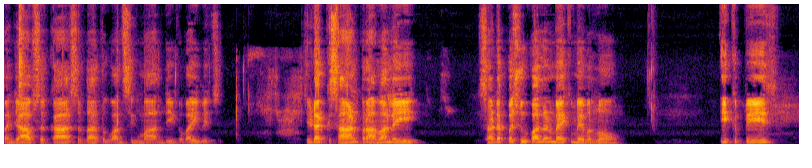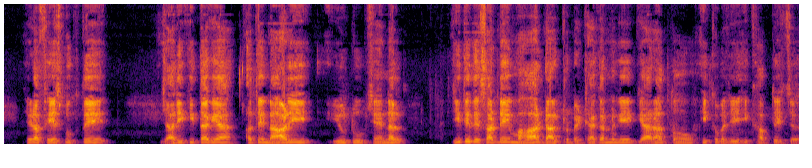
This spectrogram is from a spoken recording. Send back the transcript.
ਪੰਜਾਬ ਸਰਕਾਰ ਸਰਦਾਰ ਭਗਵੰਤ ਸਿੰਘ ਮਾਨ ਦੀ ਅਗਵਾਈ ਵਿੱਚ ਜਿਹੜਾ ਕਿਸਾਨ ਭਰਾਵਾਂ ਲਈ ਸਾਡਾ ਪਸ਼ੂ ਪਾਲਣ ਮਹਿਕਮੇ ਵੱਲੋਂ ਇੱਕ ਪੇਜ ਜਿਹੜਾ ਫੇਸਬੁੱਕ ਤੇ ਜਾਰੀ ਕੀਤਾ ਗਿਆ ਅਤੇ ਨਾਲ ਹੀ YouTube ਚੈਨਲ ਜਿੱਤੇ ਦੇ ਸਾਡੇ ਮਹਾਰ ਡਾਕਟਰ ਬੈਠਿਆ ਕਰਨਗੇ 11 ਤੋਂ 1 ਵਜੇ ਇੱਕ ਹਫ਼ਤੇ 'ਚ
